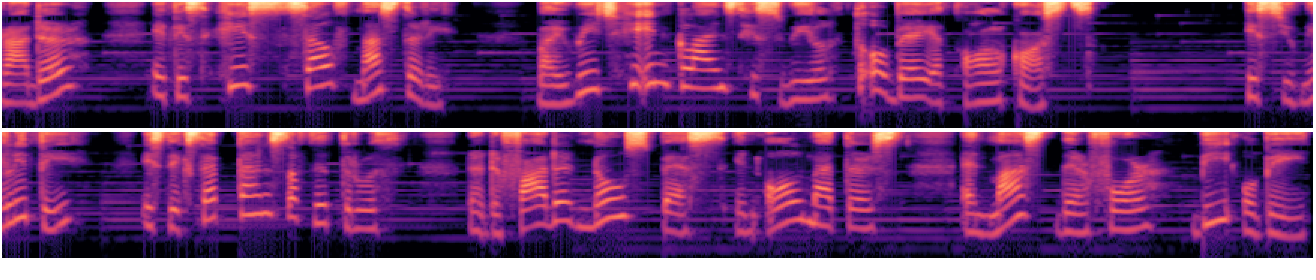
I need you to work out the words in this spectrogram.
Rather, it is his self mastery by which he inclines his will to obey at all costs. His humility is the acceptance of the truth that the Father knows best in all matters and must therefore be obeyed.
